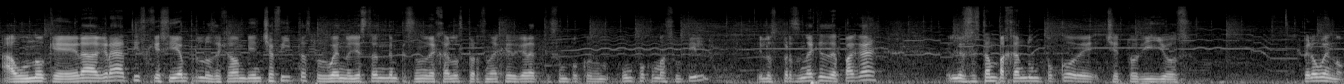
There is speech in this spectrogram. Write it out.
a uno que era gratis, que siempre los dejaban bien chafitas, pues bueno, ya están empezando a dejar los personajes gratis un poco, un poco más útil. Y los personajes de paga les están bajando un poco de chetodillos. Pero bueno,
